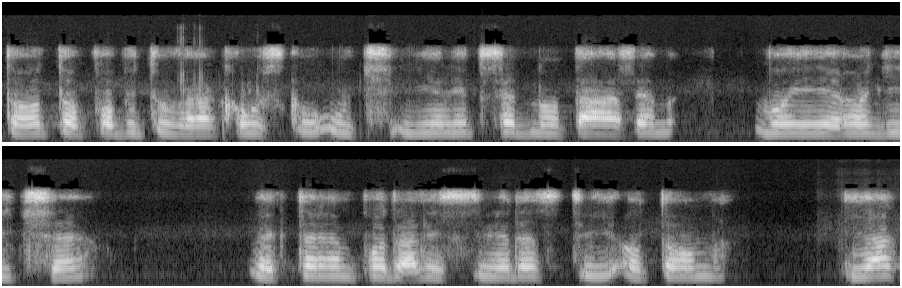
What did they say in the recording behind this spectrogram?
tohoto pobytu v Rakousku učinili před notářem moji rodiče, ve kterém podali svědectví o tom, jak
